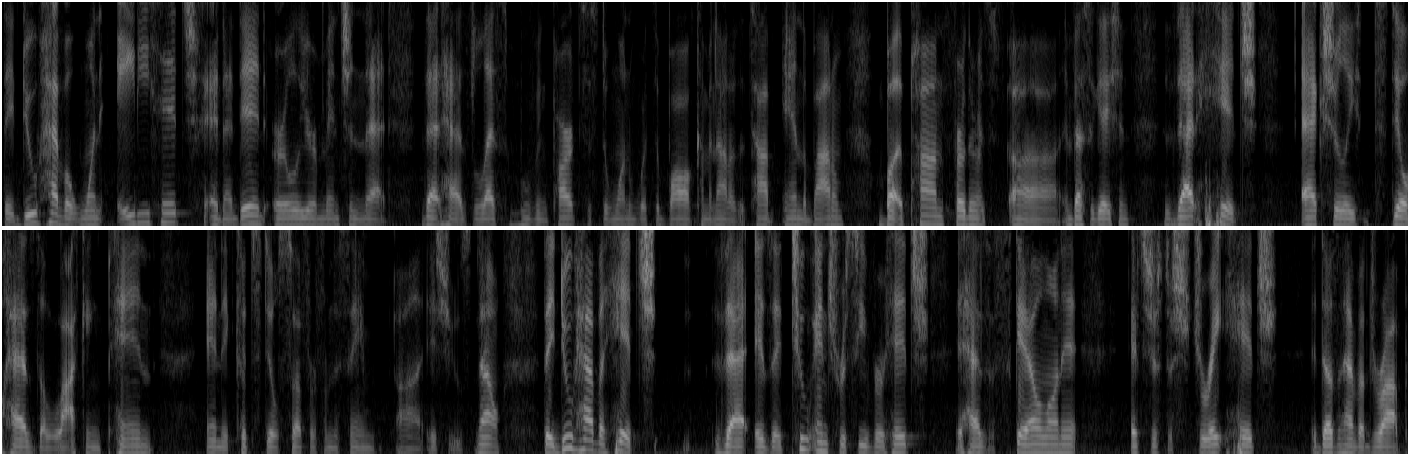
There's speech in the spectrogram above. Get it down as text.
They do have a 180 hitch, and I did earlier mention that that has less moving parts. It's the one with the ball coming out of the top and the bottom. But upon further uh, investigation, that hitch actually still has the locking pin and it could still suffer from the same uh, issues. Now, they do have a hitch that is a two inch receiver hitch. It has a scale on it. It's just a straight hitch. It doesn't have a drop,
